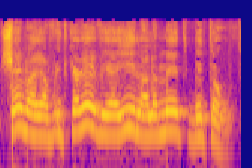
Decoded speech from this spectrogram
שמא יתקרב ויעיל על המת בטעות.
